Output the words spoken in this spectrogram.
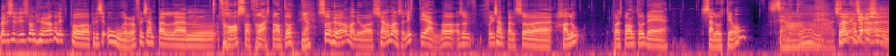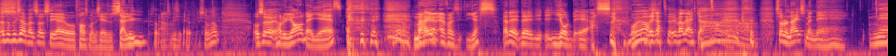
Men hvis, hvis man hører litt på, på disse ordene, f.eks. Um, fraser fra esperanto, Ja. så hører man jo Så kjenner man seg litt igjen. Og, altså, for eksempel så uh, Hallo på esperanto, det er salution. Saluton. Ja. Så, altså, altså, for eksempel så sier jo franskmennene sier jo salut. Ja. Sier jo liksom sånn. Og så har du ja, det er yes. ja. Nei, er, er det faktisk yes? ja, det, det er j-e-s. Oh, ja. Det er rett, er veldig enkelt. Så har du nei, som er ne. N-E?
